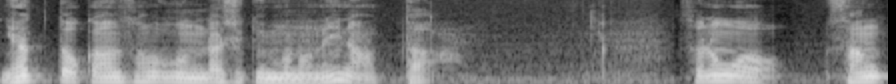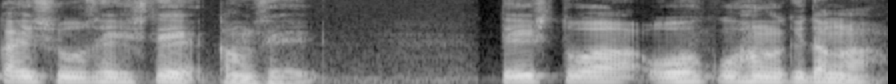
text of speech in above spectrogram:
やっと感想文らしきものになった。その後3回修正して完成。提出は往復はがきだが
